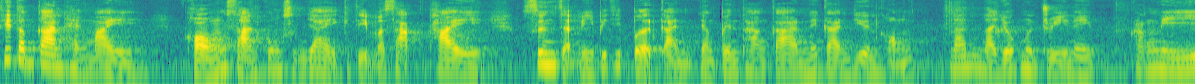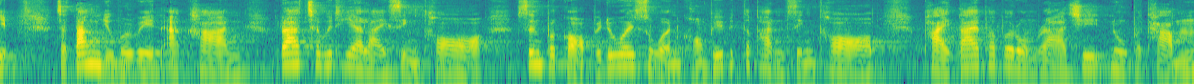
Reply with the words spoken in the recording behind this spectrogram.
ที่ทำการแห่งใหม่ ของสารกงสุลใหญ่กิติมศักดิ์ไทย ซึ่งจะมีพิธีเปิดกันอย่างเป็นทางการในการเยือนของนั่นนายกมนตรีในครั้งนี้ จะตั้งอยู่บริเวณอาคาร ราชวิทยาลัยสิงห์ทอ ซึ่งประกอบไปด้วยส่วนของพิพิธภัณฑ์สิงห์ทอ ภายใต้พระบรมราชินูปถัมภ์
